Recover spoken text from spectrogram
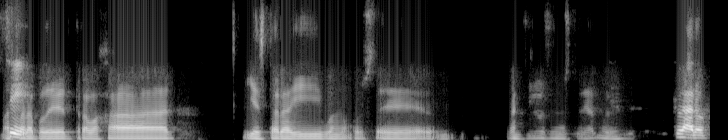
para poder trabajar y estar ahí, bueno, pues eh, tranquilos en estudiar, muy bien. Claro,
